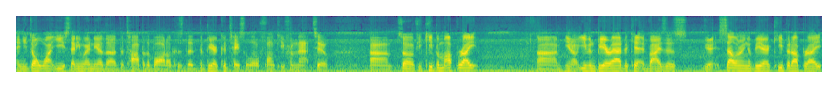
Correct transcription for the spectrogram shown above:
and you don't want yeast anywhere near the, the top of the bottle because the, the beer could taste a little funky from that too. Um, so if you keep them upright, um, you know, even Beer Advocate advises if you're cellaring a beer, keep it upright.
